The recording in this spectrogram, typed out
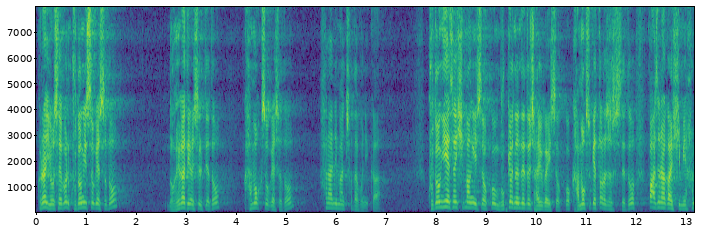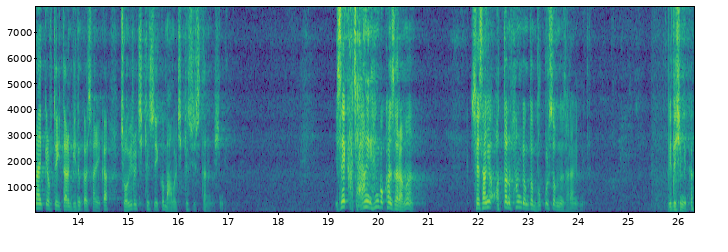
그러나 요셉은 구덩이 속에서도 노예가 되었을 때도 감옥 속에서도 하나님만 쳐다보니까 구덩이에서 희망이 있었고 묶였는데도 자유가 있었고 감옥 속에 떨어졌을 때도 빠져나갈 힘이 하나님께로부터 있다는 믿음까지 사니까 조의를 지킬 수 있고 마음을 지킬 수 있었다는 것입니다. 이 세계 가장 행복한 사람은 세상의 어떤 환경도 묶을 수 없는 사람입니다. 믿으십니까?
